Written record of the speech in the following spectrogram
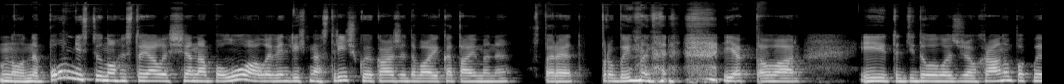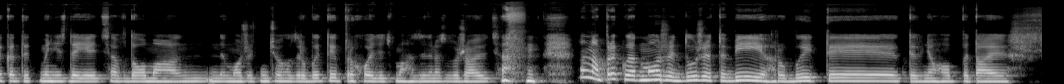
Ну, не повністю ноги стояли ще на полу, але він ліг на стрічку і каже: Давай катай мене вперед, пробий мене як товар. І тоді довелось вже охрану покликати. Мені здається, вдома не можуть нічого зробити, приходять в магазин, розважаються. Ну, наприклад, можуть дуже тобі грубити. Ти в нього питаєш,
